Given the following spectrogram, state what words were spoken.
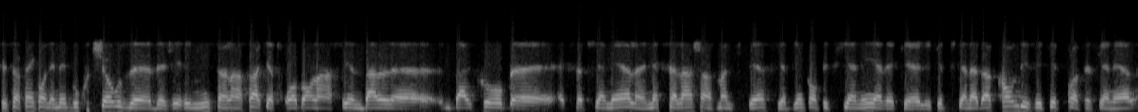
c'est certain qu'on aimait beaucoup de choses de, Jérémy. C'est un lanceur qui a trois bons lancers, une balle, euh, une balle courbe exceptionnelle, un excellent changement de vitesse. Il a bien compétitionné avec l'équipe du Canada contre des équipes professionnelles.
